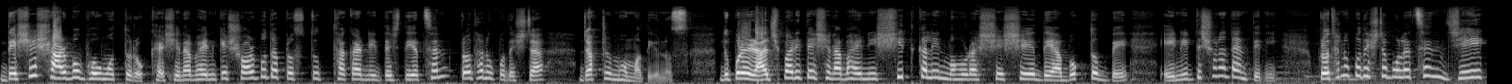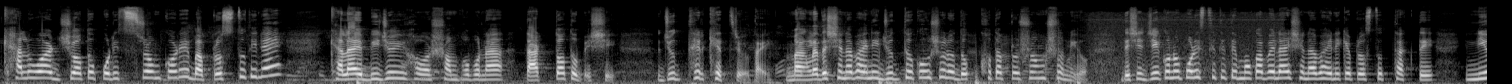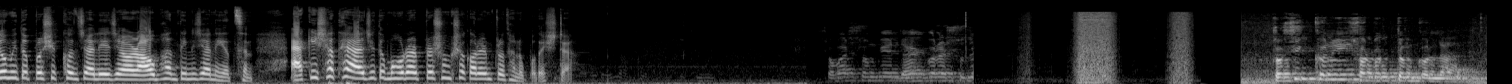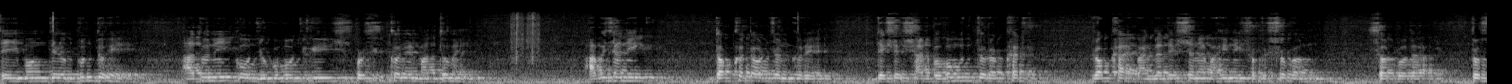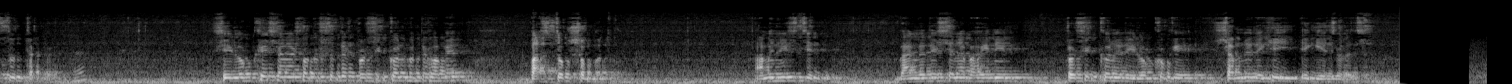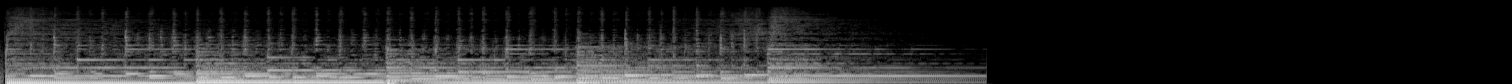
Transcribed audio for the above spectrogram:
দেশের সার্বভৌমত্ব রক্ষায় সেনাবাহিনীকে সর্বদা প্রস্তুত থাকার নির্দেশ দিয়েছেন প্রধান উপদেষ্টা ডক্টর মোহাম্মদ ইউনুস। দুপুরে রাজবাড়িতে সেনাবাহিনীর শীতকালীন মহড়া শেষে দেয়া বক্তব্যে এই নির্দেশনা দেন তিনি। প্রধান উপদেষ্টা বলেছেন যে খেলোয়াড় যত পরিশ্রম করে বা প্রস্তুতি নেয়, খেলায় বিজয়ী হওয়ার সম্ভাবনা তার তত বেশি। যুদ্ধের ক্ষেত্রেও তাই। বাংলাদেশ সেনাবাহিনীর যুদ্ধ কৌশল ও দক্ষতা প্রশংসনীয়। দেশের যে কোনো পরিস্থিতিতে মোকাবেলায় সেনাবাহিনীকে প্রস্তুত থাকতে নিয়মিত প্রশিক্ষণ চালিয়ে যাওয়ার আহ্বান তিনি জানিয়েছেন। একই সাথে আয়োজিত মহড়ার প্রশংসা করেন প্রধান উপদেষ্টা। সবার সঙ্গে দেখা করার সুযোগ প্রশিক্ষণে সর্বোত্তম কল্যাণ। এই মন্ত্রে উদ্বুদ্ধ হয়ে আধুনিক ও যুগোপযোগী প্রশিক্ষণের মাধ্যমে আভিযানিক দক্ষতা অর্জন করে দেশের সার্বভৌমত্ব রক্ষার রক্ষায় বাংলাদেশ সেনাবাহিনীর সদস্যগণ সর্বদা প্রস্তুত থাকবে। সেই লক্ষ্যে সেনা সদস্যদের প্রশিক্ষণ হতে হবে বাস্তবসম্মত। আমি নিশ্চিত বাংলাদেশ সেনাবাহিনীর প্রশিক্ষণের এই লক্ষ্যকে সামনে রেখেই এগিয়ে চলেছে।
